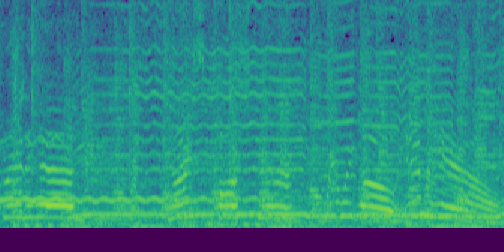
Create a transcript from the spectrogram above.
Straight ahead. Nice posture. Here we go. Inhale.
